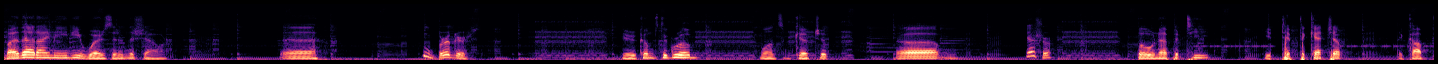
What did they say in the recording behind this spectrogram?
by that I mean he wears it in the shower. Uh. Ooh, burgers. Here comes the grub. Want some ketchup? Um. Yeah, sure. Bon appetit. You tip the ketchup. The cup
